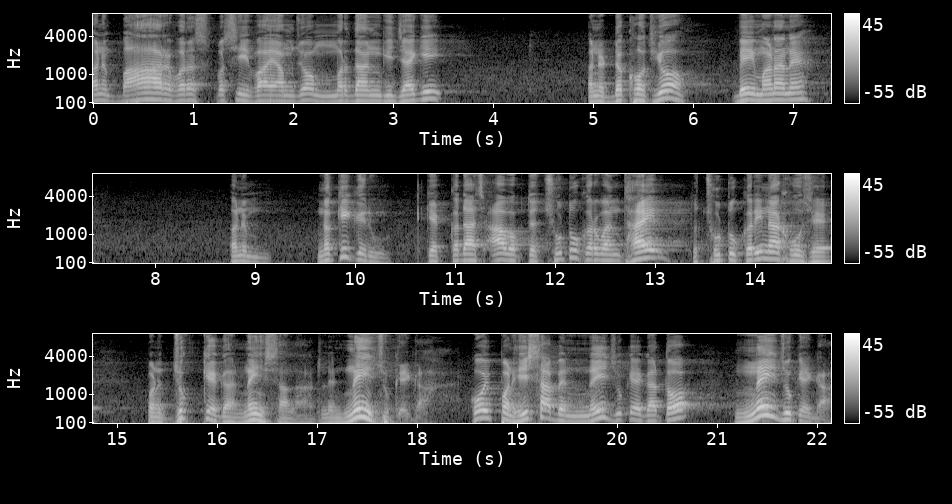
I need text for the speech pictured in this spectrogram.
અને બાર વર્ષ પછી ભાઈ આમ જો મર્દાનગી જાગી અને ડખો થયો. બે માણાને અને નક્કી કર્યું કે કદાચ આ વખતે છૂટું કરવાનું થાય તો છૂટું કરી નાખવું છે, પણ ઝુકેગા નહીં સાલા, એટલે નહીં ઝુકેગા. કોઈ પણ હિસાબે નહીં ઝૂકેગા તો નહીં ઝુકેગા.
